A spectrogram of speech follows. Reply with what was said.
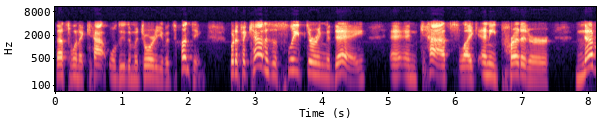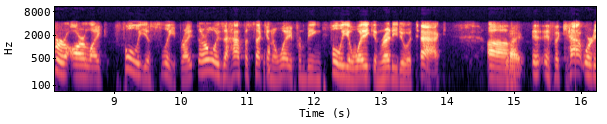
that's when a cat will do the majority of its hunting. But if a cat is asleep during the day, and, and cats, like any predator, never are like fully asleep, right? They're always a half a second away from being fully awake and ready to attack. Um, Right. If a cat were to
